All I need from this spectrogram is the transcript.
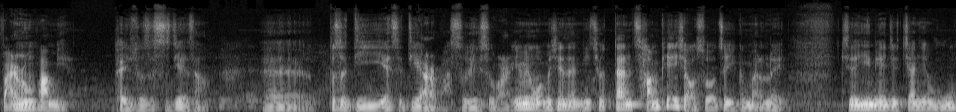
繁荣方面，可以说是世界上。呃，不是第一也是第二吧，数一数二。因为我们现在你就单长篇小说这一个门类，现在一年就将近五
